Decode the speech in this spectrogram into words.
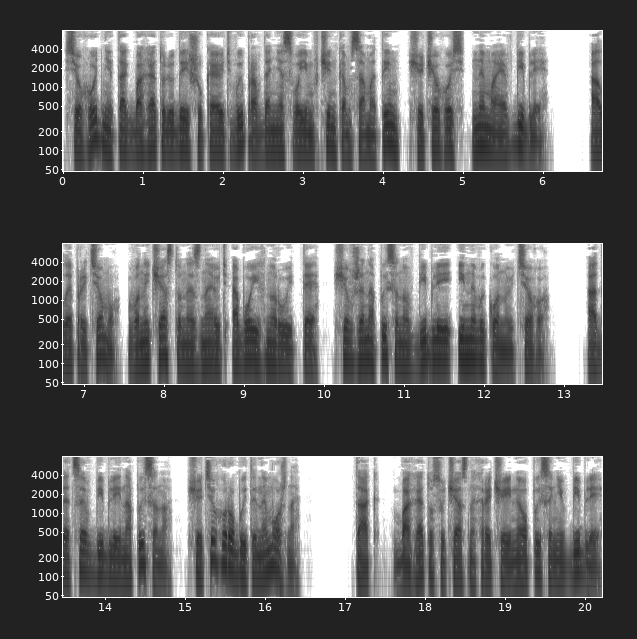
сьогодні так багато людей шукають виправдання своїм вчинкам саме тим, що чогось немає в Біблії. Але при цьому вони часто не знають або ігнорують те, що вже написано в Біблії, і не виконують цього. А де це в Біблії написано, що цього робити не можна? Так, багато сучасних речей не описані в Біблії,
